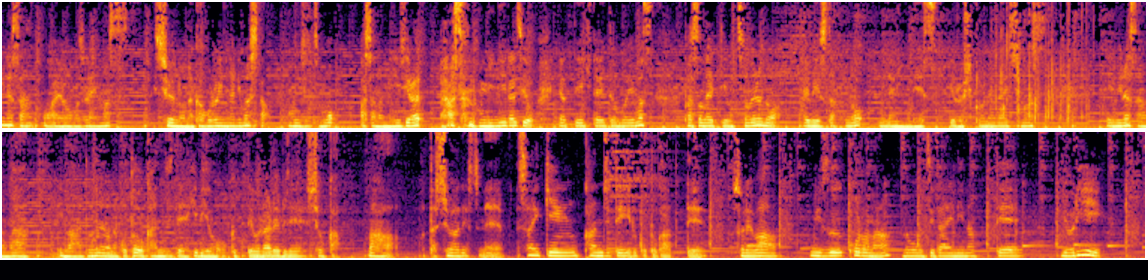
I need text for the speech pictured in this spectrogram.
皆さんおはようございます。週の中頃になりました。本日も朝のミニラ 朝のミニラジオやっていきたいと思います。パーソナリティを務めるのはハイウェイスタッフのみなりんです。よろしくお願いします。え皆さんは今どのようなことを感じて日々を送っておられるでしょうか。まあ私はですね最近感じていることがあってそれはウィズコロナの時代になってより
